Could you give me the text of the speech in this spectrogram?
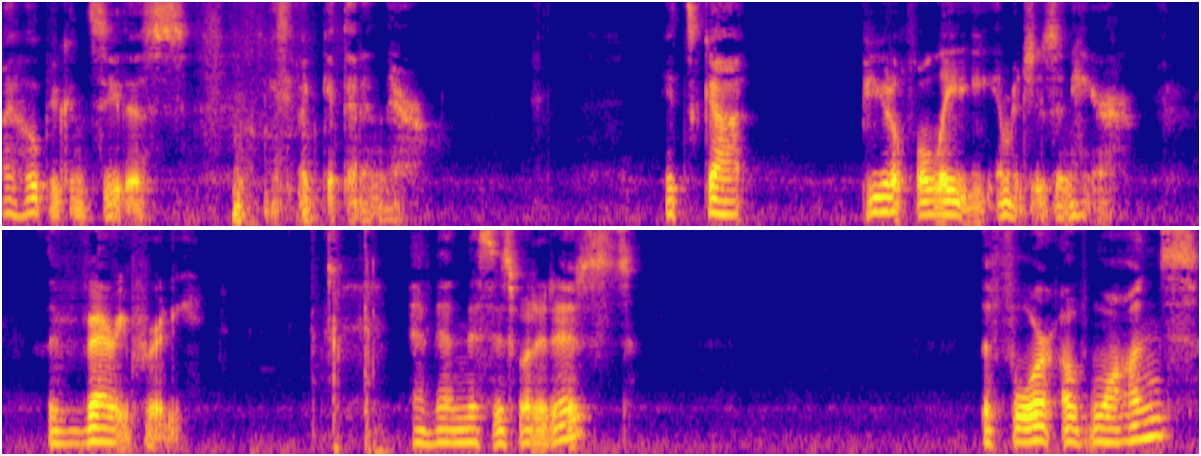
I hope you can see this. Let me see if I can get that in there. It's got beautiful lady images in here. They're very pretty. And then this is what it is. The Four of Wands.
